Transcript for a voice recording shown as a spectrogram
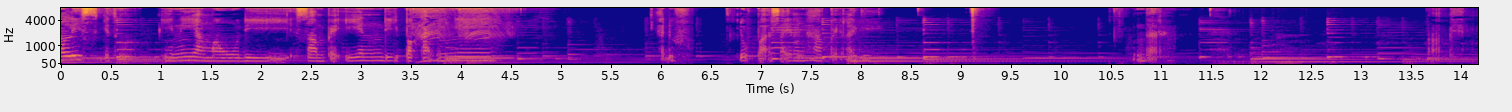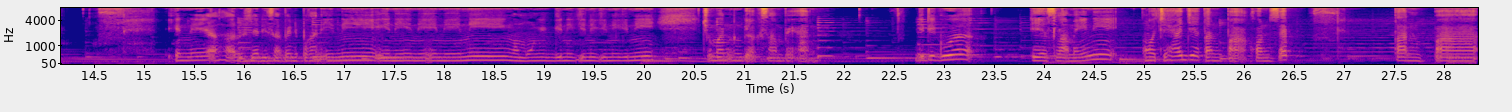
ngelis gitu. Ini yang mau disampaikan di pekan ini aduh lupa silent HP lagi. Bentar. Oke. Ini yang harusnya disampaikan di pekan ini ini ini ini ini ngomongnya gini gini gini gini cuman enggak kesampaian jadi gue ya selama ini ngoceh aja tanpa konsep tanpa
